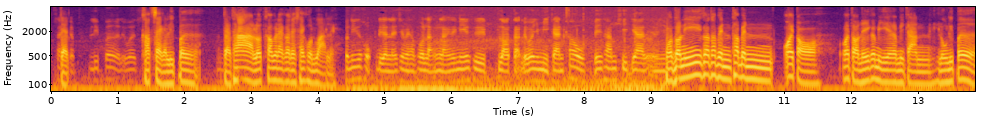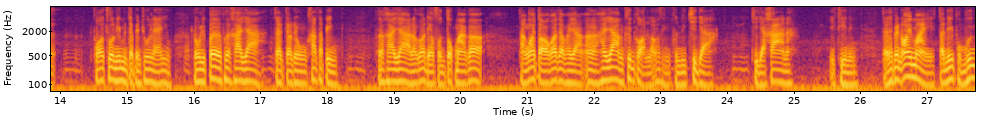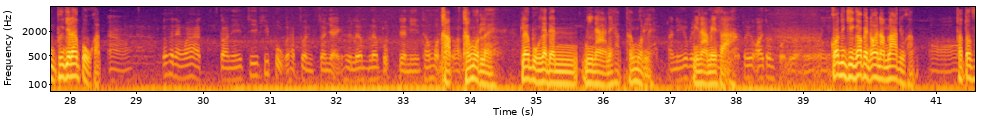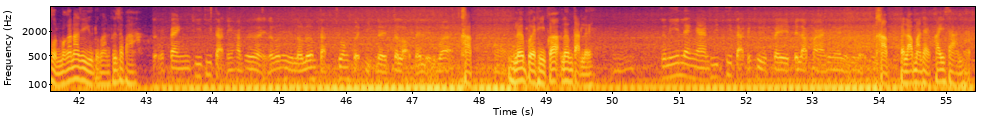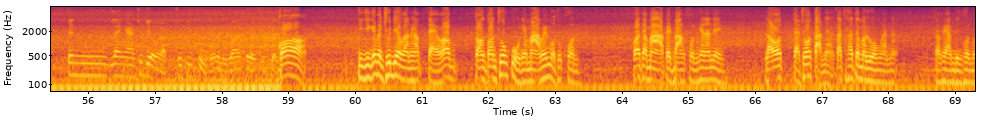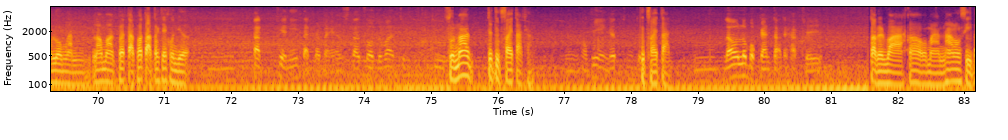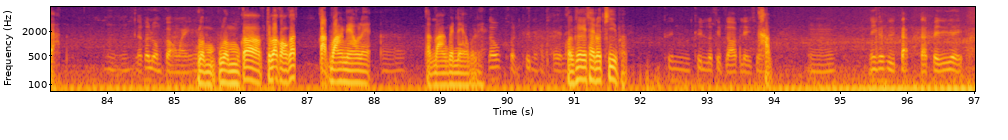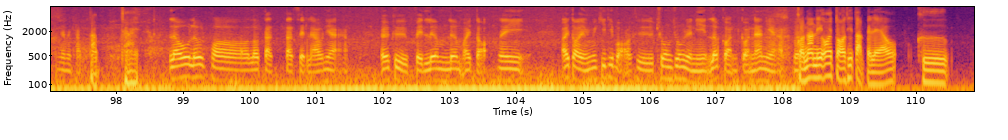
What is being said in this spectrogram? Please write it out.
ใส่แต่ กับลิปเปอร์หรือว่าครับใส่กับลิปเปอร์ แต่ถ้ารถเข้าไม่ได้ก็จะใช้คนหวานเลยตัวนี้ก็หกเดือนแล้วใช่ไหมครับพอหลังหลังจากนี้ก็คือรอตัดหรือว่ายังมีการเข้าไปทำฉีดยาอะไรอย่างเงี้ยหมอตอนนี้ก็ถ้าเป็นถ้าเป็นอ้อยต่ออ้อยต่อนี้ก็มีมีการลงลิปเปอร์อ่าฮะเพราะช่วงนี้มันจะเป็นช่วงแรงอยู่ครับ ลงลิปเปอร์เพื่อฆ่าหญ้าจะจะลงฆ่าสปริงอืมเพื่อฆ่าหญ้าแล้วก็เดี๋ยวฝนตกมาก็ทางอ้อยต่อก็จะพยายามเออให้หญ้ามันขึ้นก่อนแล้วก็ถึงผลฉีดยาอืมฉีดยาฆ่านะอีกทีหนึ่งแต่ถ้าเป็นอ้อยใหม่ ตอนนี้ผมเพิ่งเพิ่งจะเริ่มปลูกครับ อ้าวก็แสดงว่า ตอนนี้ที่ที่ปลูกอะครับส่วนส่วนใหญ่ก็คือเริ่มเริ่มปลูกเดือนนี้ทั้งหมดเลยครับหอเปล่าทั้งหมดเลย เริ่มปลูกแต่เดือนมีนาเนี่ยครับทั้งหมดเลย อันนี้ก็เป็นมีนาเมษาเขาเรียกว่าอ้อยต้นฝนหรือเปล่าหรือว่ายังไงก็จริงๆก็เป็นอ้อยน้ำราดอยู่ครับ อ๋อถ้าต้นฝนมันก็น่าจะอยู่ประมาณพฤษภาแต่ว่าแปลงที่ที่ตัดเนี่ยครับคืออะไรแล้วก็คือเราเริ่มตัดช่วงเปิดหีบเลยตลอดไปเลยหรือว่าครับ อ๋อเริ่มเปิดหีบก็เริ่มตัดเลยอืมตอนนี้แรงงานที่ที่ตัดก็คือไปไปรับมาใช่ไหมอย่างที่บอกครับไปรับมาจากภาคอีสานฮะเป็นแรงงานชุดเดียวกับชุดที่ปลูกหรือว่าคนละชุดกันก็ จริงๆก็เป็นชุดเดียวกันครับ แต่ว่าตอนตอนช่วงปลูกเนี่ยมาไม่หมดทุกคน ก็จะมาเป็นบางคนแค่นั้นเอง แล้วแต่ช่วงตัดเนี่ยก็เขาจะมารวมกันนะจะพยายามดึงคนมารวมกันแล้วมาเพื่อตัดเพราะตัดต้องใช้คนเยอะ ตัดเขตนี้ตัดแบบไหนครับตัดสดหรือว่าที่ที่ส่วนมากจะจุดไฟตัดครับ อืมของพี่เองก็จุดไฟตัด อืมแล้วระบบการตัดนะครับใช้ตัดเป็นวา ก็ประมาณ5้าลองสี่บาท อืมแล้วก็รวมกองไว้รวมรวมก็จะว่ากองก็ตัดวางแนวเลยอ่า ตัดวางเป็นแนวไปเลย แล้วขนขึ้นนะครับใช้อะไรคนเครื่องก็ใช้รถคีบครับ ขึ้นขึ้นรถสิบล้อไปเลยใช่ไหมครับ อืมนี่ก็คือตัดตัดไปเรื่อยๆใช่ไหมครับ ใช่ แล้วแล้วพอเราตัดตัดเสร็จแล้วเนี่ยครับก็คือเป็นเริ่มเริ่มอ้อยต่อในอ้อยต่ออย่างเมื่อกี้ที่บอกก็คือช่วงช่วงเดือนนี้ แล้วก่อนก่อนหน้าเนี้ครับก่อนหน้านี้อ้อยตอที่ตัดไปแล้ว คือ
